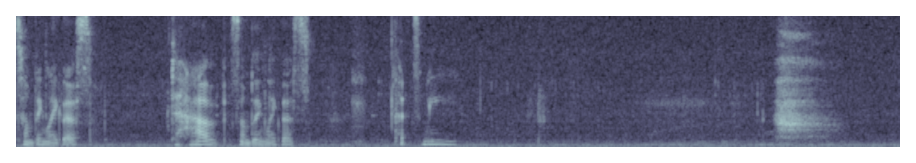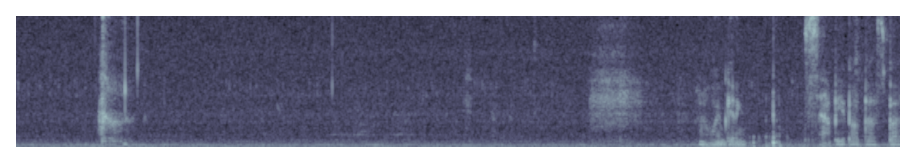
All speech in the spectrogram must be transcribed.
something like this. To have something like this. That's me. I don't know why I'm getting sappy about this, but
